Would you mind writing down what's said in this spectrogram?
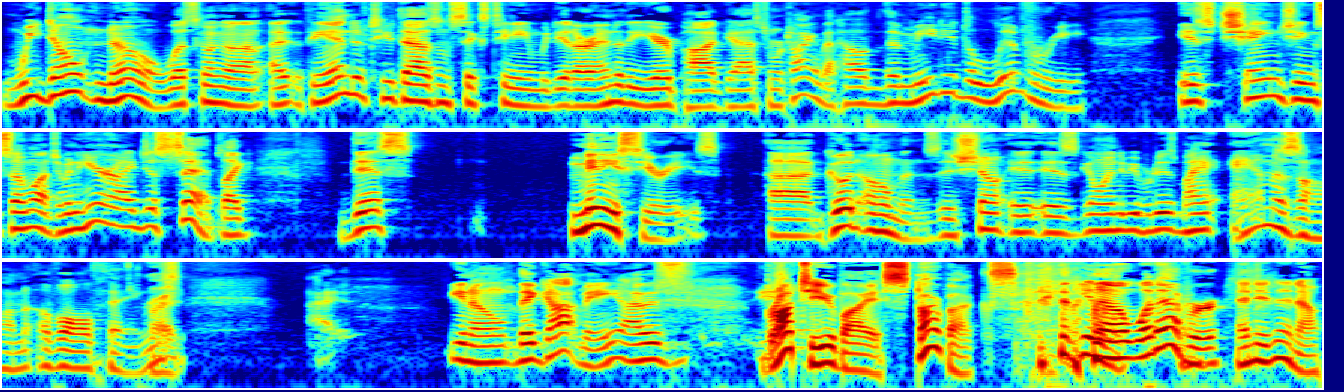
we don't know what's going on. At the end of 2016, we did our end of the year podcast, and we're talking about how the media delivery is changing so much. I mean, here I just said, like, this miniseries, uh, Good Omens, is show, is going to be produced by Amazon of all things. Right. You know, they got me. I was, Brought to you by Starbucks. you know, whatever. and you didn't know.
